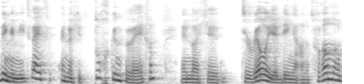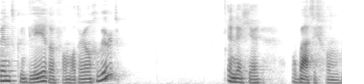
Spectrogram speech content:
dingen niet weet en dat je toch kunt bewegen en dat je terwijl je dingen aan het veranderen bent kunt leren van wat er dan gebeurt. En dat je op basis van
